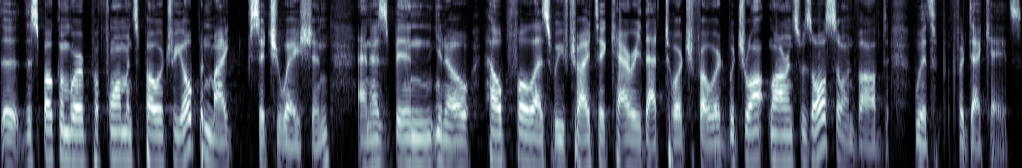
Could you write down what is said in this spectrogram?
the, spoken word performance poetry open mic situation and has been, you know, helpful as we've tried to carry that torch forward, which Lawrence was also involved with for decades.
